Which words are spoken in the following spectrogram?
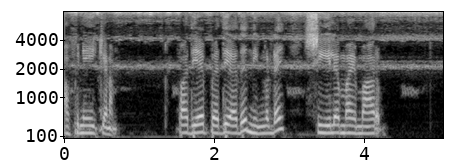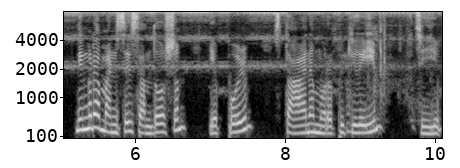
അഭിനയിക്കണം. പതിയെ പതിയെ അത് നിങ്ങളുടെ ശീലമായി മാറും. നിങ്ങളുടെ മനസ്സിൽ സന്തോഷം എപ്പോഴും സ്ഥാനമുറപ്പിക്കുകയും ചെയ്യും.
